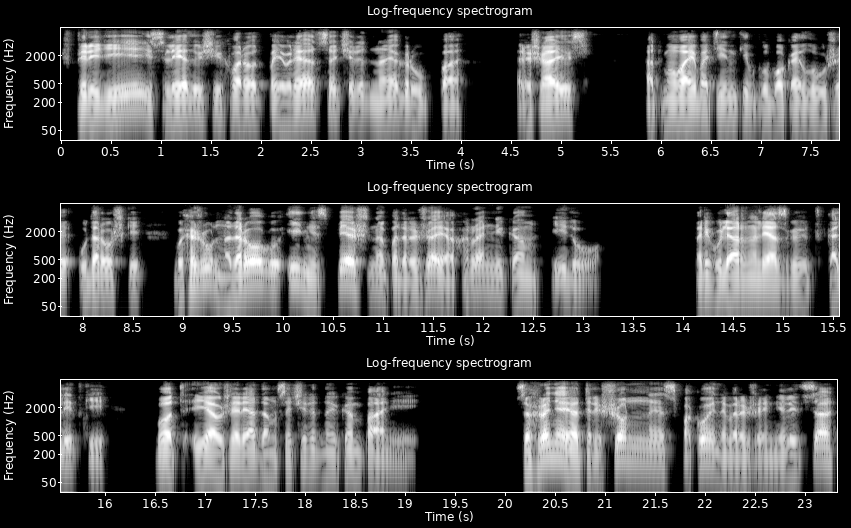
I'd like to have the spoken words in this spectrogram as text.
Впереди из следующих ворот появляется очередная группа. Решаюсь, отмывая ботинки в глубокой луже у дорожки, выхожу на дорогу и, неспешно, подражая охранникам, иду. Регулярно лязгают калитки, вот я уже рядом с очередной компанией. Сохраняя отрешенное, спокойное выражение лица,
